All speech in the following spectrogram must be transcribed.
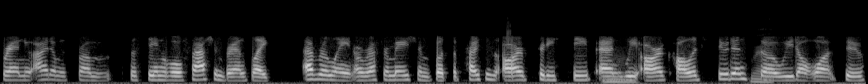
brand new items from sustainable fashion brands like Everlane or Reformation, but the prices are pretty steep, and we are college students, so we don't want to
